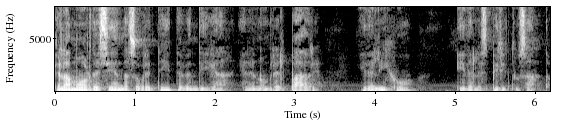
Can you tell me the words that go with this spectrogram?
El amor descienda sobre ti y te bendiga en el nombre del Padre, y del Hijo, y del Espíritu Santo.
